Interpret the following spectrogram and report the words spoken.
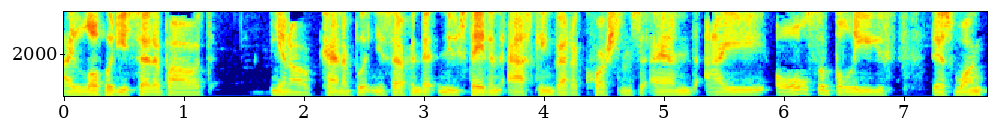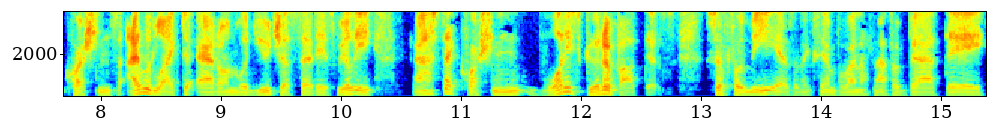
I love what you said about you know, kind of putting yourself in that new state and asking better questions. And I also believe there's one question I would like to add on what you just said is really ask that question, what is good about this? So for me, as an example, when I have a bad day,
